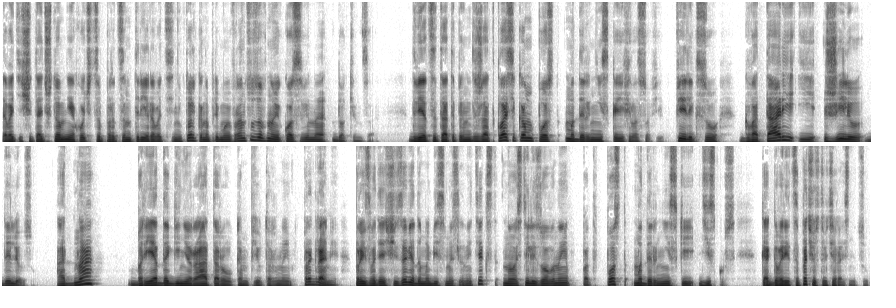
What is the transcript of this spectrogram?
Давайте считать, что мне хочется процентрировать не только напрямую французов, но и косвенно Докинза. Две цитаты принадлежат классикам постмодернистской философии – Феликсу Гватари и Жилю Делезу. Одна – бредогенератору компьютерной программе, производящей заведомо бессмысленный текст, но стилизованный под постмодернистский дискурс. Как говорится, почувствуйте разницу.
